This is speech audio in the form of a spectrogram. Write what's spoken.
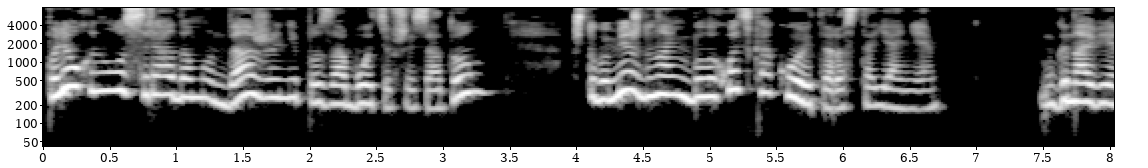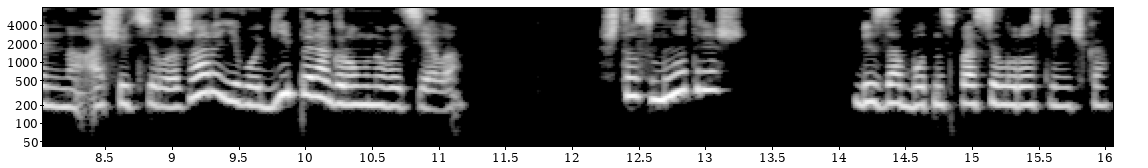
плюхнулась рядом, даже не позаботившись о том, чтобы между нами было хоть какое-то расстояние. Мгновенно ощутила жар его гиперогромного тела. Что смотришь? беззаботно спросил родственничка.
